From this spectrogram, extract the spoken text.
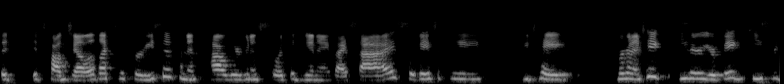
the, it's called gel electrophoresis, and it's how we're going to sort the DNA by size. So basically, you take we're going to take either your big piece of,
